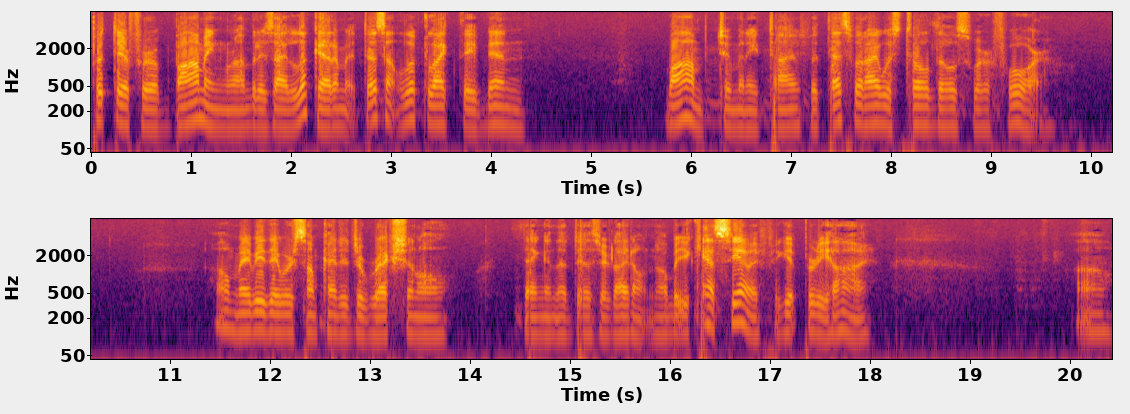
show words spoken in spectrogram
put there for a bombing run, but as I look at them, it doesn't look like they've been bombed too many times, but that's what I was told those were for. Oh, maybe they were some kind of directional thing in the desert. I don't know, but you can't see them if you get pretty high. Uh,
